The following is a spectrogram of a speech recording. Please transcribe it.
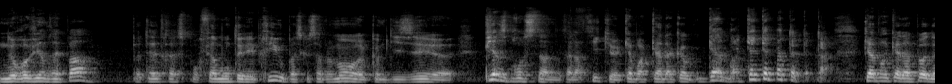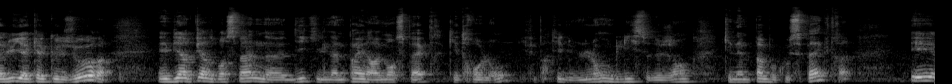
ne reviendrait pas. Peut-être est-ce pour faire monter les prix ou parce que simplement, euh, comme disait euh, Pierce Brosnan dans un article Cabracadapod a lu il y a quelques jours, eh bien Pierce Brosnan euh, dit qu'il n'aime pas énormément Spectre, qui est trop long. Il fait partie d'une longue liste de gens qui n'aiment pas beaucoup Spectre. Et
